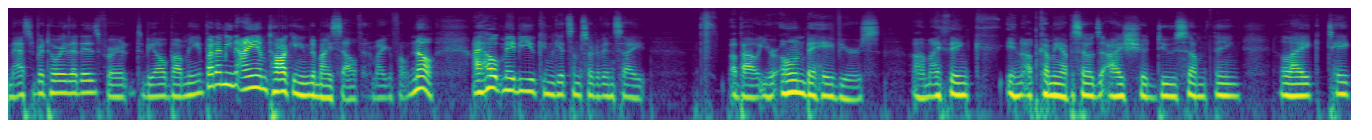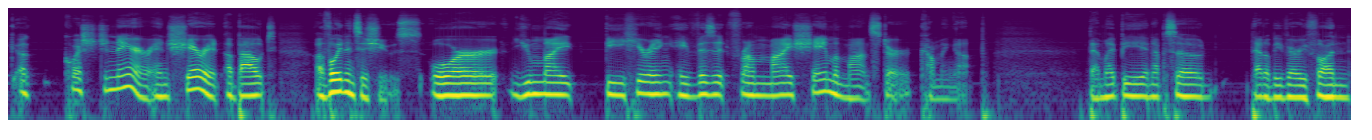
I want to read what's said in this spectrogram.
masturbatory that is for it to be all about me. But I mean, I am talking to myself in a microphone. No, I hope maybe you can get some sort of insight f- about your own behaviors. Um, I think in upcoming episodes, I should do something like take a questionnaire and share it about avoidance issues. Or you might be hearing a visit from my shame monster coming up. That might be an episode that'll be very fun,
